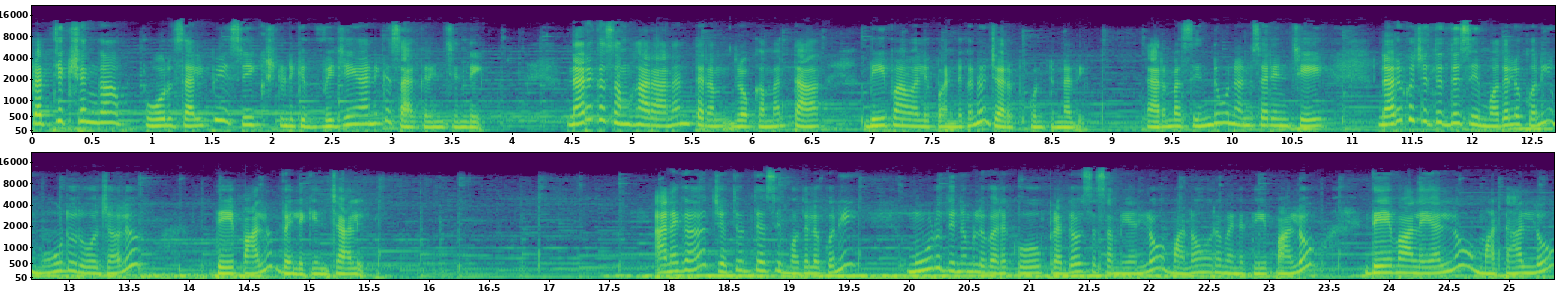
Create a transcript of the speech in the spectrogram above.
ప్రత్యక్షంగా పోరు సల్పి శ్రీకృష్ణుడికి విజయానికి సహకరించింది. నరక సంహార అనంతరం లోకమంతా దీపావళి పండుగను జరుపుకుంటున్నది. ధర్మసింధువును అనుసరించి నరక చతుర్దశి మొదలుకొని మూడు రోజులు దీపాలు వెలిగించాలి. అనగా చతుర్దశి మొదలుకొని మూడు దినముల వరకు ప్రదోష సమయంలో మనోహరమైన దీపాలు దేవాలయాల్లో మఠాల్లో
